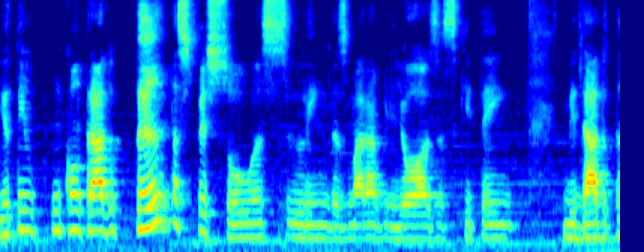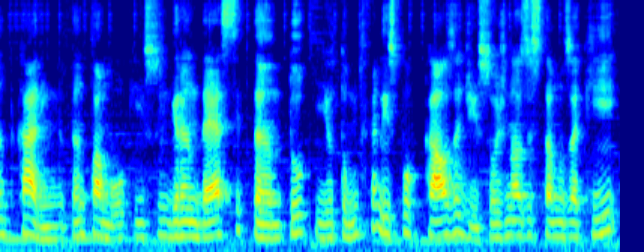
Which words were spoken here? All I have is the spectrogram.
E eu tenho encontrado tantas pessoas lindas, maravilhosas, que têm me dado tanto carinho, tanto amor, que isso engrandece tanto e eu estou muito feliz por causa disso. Hoje nós estamos aqui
